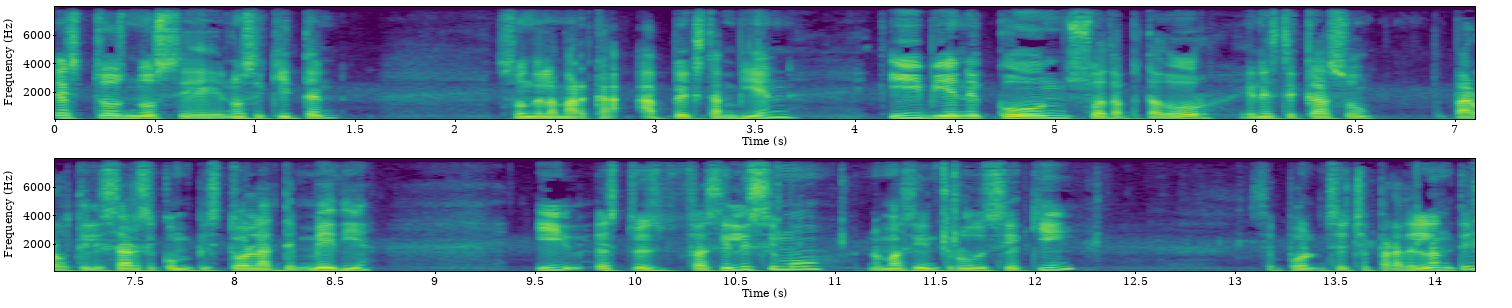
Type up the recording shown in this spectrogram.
Estos no se, no se quitan. Son de la marca Apex también. Y viene con su adaptador, en este caso, para utilizarse con pistola de media. Y esto es facilísimo. Nomás se introduce aquí. Se, se echa para adelante.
